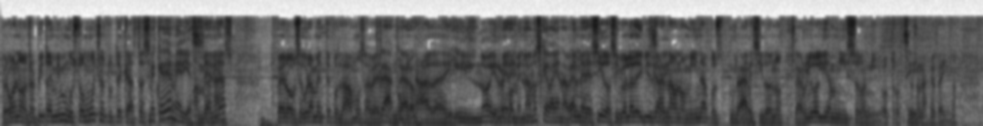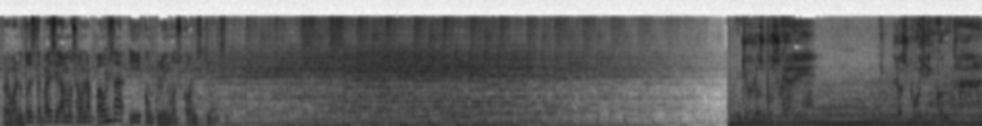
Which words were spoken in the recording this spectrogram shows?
pero bueno repito a mí me gustó mucho tú te quedaste así Me quedé a medias, a medias pero seguramente pues la vamos a ver Claro, claro. nominada y, Y no, y recomendamos que vayan a y verla. merecido. Si Viola Davis Sí. gana o nomina pues muy Claro, merecido no claro. incluido Liam Neeson y otros personajes ahí no pero bueno entonces te parece vamos a una pausa y concluimos con Skinner Yo los buscaré. Los voy a encontrar.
